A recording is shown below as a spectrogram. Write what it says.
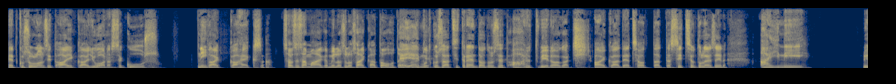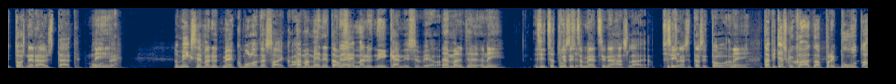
että kun sulla on sit aikaa juoda se kuusi Niin. tai kahdeksan. Se on se sama aika, milloin sulla olisi aikaa touhuta Ei, ei, mutta kun sä oot sit rentoutunut että ah, nyt vihdoin aikaa, teet sä ottaa tässä. Sitten se tulee siinä, ai niin, nyt olisi ne räystäät muuten. Niin. No miksi en mä nyt mene, kun mulla on tässä aikaa? Tai mä mietin, että no onko se... en mä nyt niin kännissä vielä. En mä nyt, niin. Sitten se Ja tuli... sit sä meet sinne häslään ja Sit siinä sä- sitä sit ollaan. Niin. Tai pitäisikö kaataa pari puuta?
